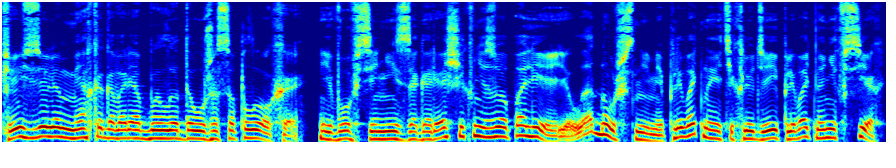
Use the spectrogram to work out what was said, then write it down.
Фюзелю, мягко говоря, было до ужаса плохо. И вовсе не из-за горящих внизу полей. Ладно уж с ними, плевать на этих людей, плевать на них всех.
